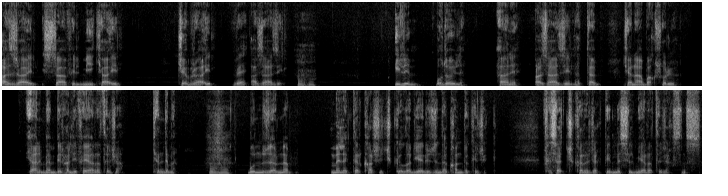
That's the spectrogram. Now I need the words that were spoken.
Azrail, İsrafil, Mikail, Cebrail ve Azazil. İlim o da öyle. Yani Azazil hatta Cenab-ı Hak soruyor. Yani ben bir halife yaratacağım kendime. Bunun üzerine melekler karşı çıkıyorlar. Yeryüzünde kan dökecek. Fesat çıkaracak bir nesil mi yaratacaksınız?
